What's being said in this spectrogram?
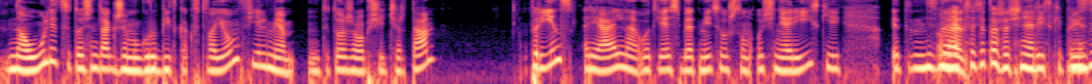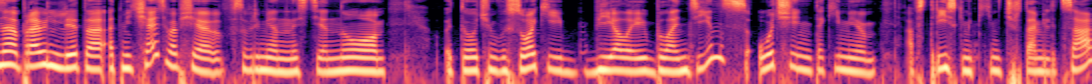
на улице, точно так же ему грубит, как в твоем фильме. Это тоже общая черта. Принц реально, вот я себе отметила, что он очень арийский. Это не У меня, знаю, кстати, тоже очень арийский не принц. знаю, правильно ли это отмечать вообще в современности, но это очень высокий белый блондин с очень такими австрийскими какими-то чертами лица.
